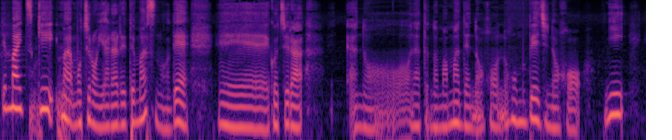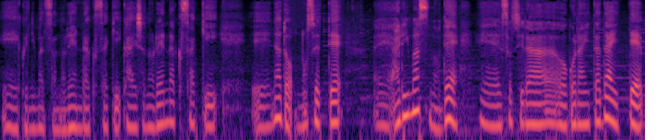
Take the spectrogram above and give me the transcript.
ー、で毎月、まあ、もちろんやられてますので、えー、こちらあのー、あなたのままでの方のホームページの方に、えー、国松さんの連絡先会社の連絡先、えー、など載せて、えー、ありますので、えー、そちらをご覧いただいて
